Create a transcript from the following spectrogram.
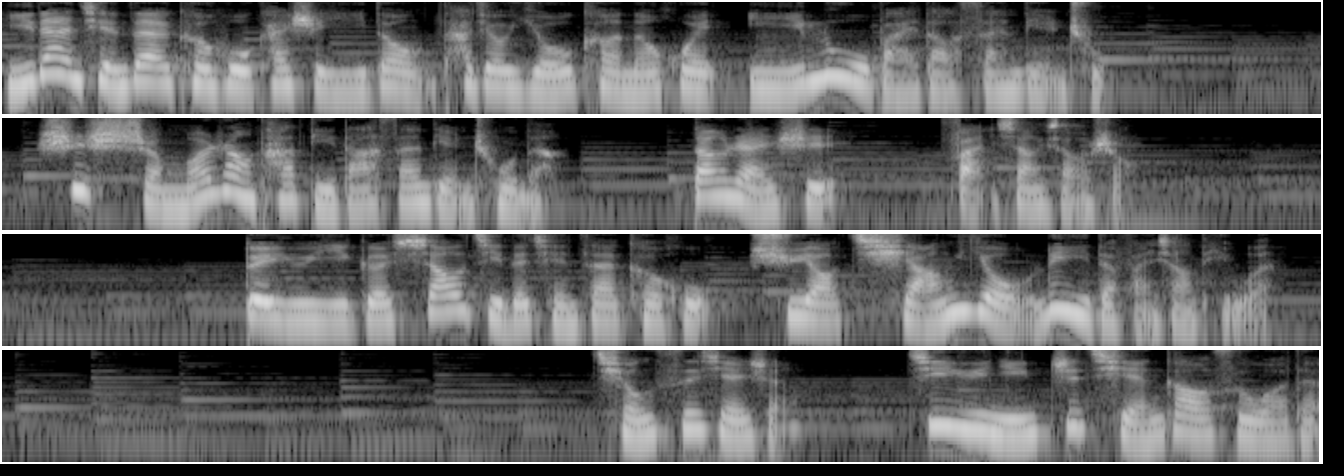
一旦潜在客户开始移动，他就有可能会一路摆到三点处。是什么让他抵达三点处呢？当然是反向销售。对于一个消极的潜在客户，需要强有力的反向提问。琼斯先生，基于您之前告诉我的，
